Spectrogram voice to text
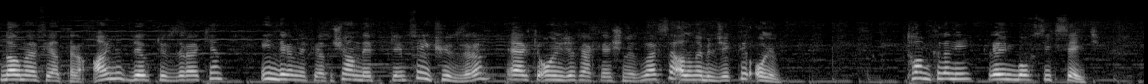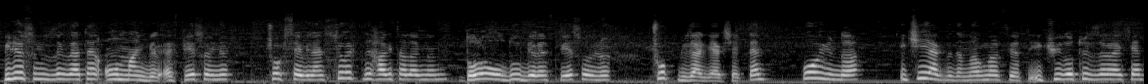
normal fiyatlara aynı 400 lirayken indirimli fiyatı şu anda Epic Games'e 200 lira. Eğer ki oynayacak arkadaşınız varsa alınabilecek bir oyun. Tom Clancy Rainbow Six Siege. Biliyorsunuzdur zaten online bir FPS oyunu. Çok sevilen sürekli haritalarının dolu olduğu bir FPS oyunu. Çok güzel gerçekten. Bu oyunda iki yerde de normal fiyatı 230 lirayken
